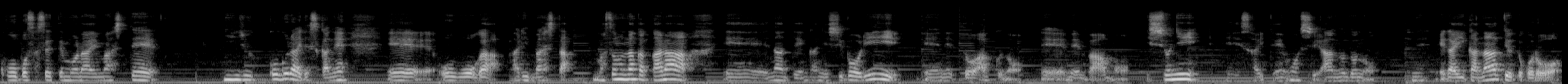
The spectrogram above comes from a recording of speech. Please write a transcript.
公募させてもらいまして、20個ぐらいですかね、えー応募がありました。まあ、その中から、えー何点かに絞り、えーネットワークの、えーメンバーも一緒に、えー採点をし、あの、どの、ね、絵がいいかなっていうところを、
